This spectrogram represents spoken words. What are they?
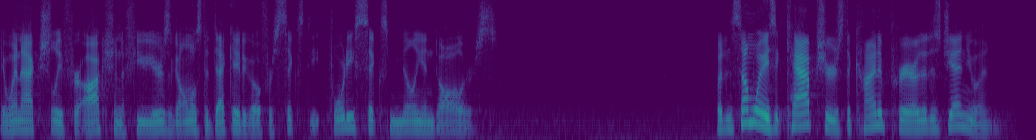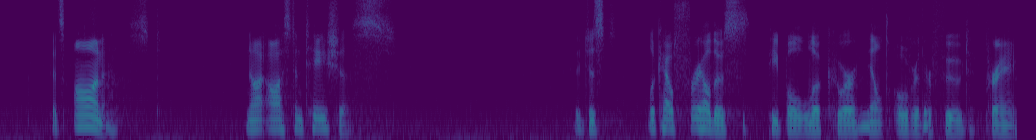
It went actually for auction a few years ago, almost a decade ago, for 60, $46 million. But in some ways, it captures the kind of prayer that is genuine, that's honest, not ostentatious. Just look how frail those people look who are knelt over their food praying.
